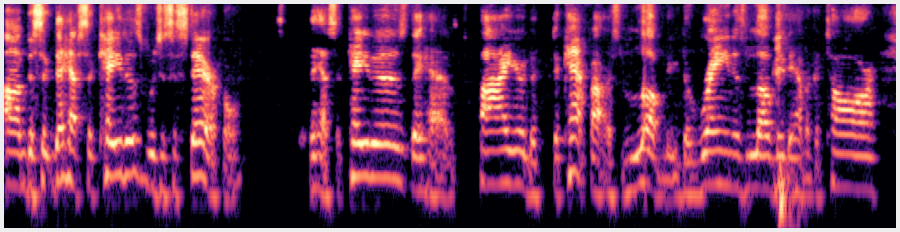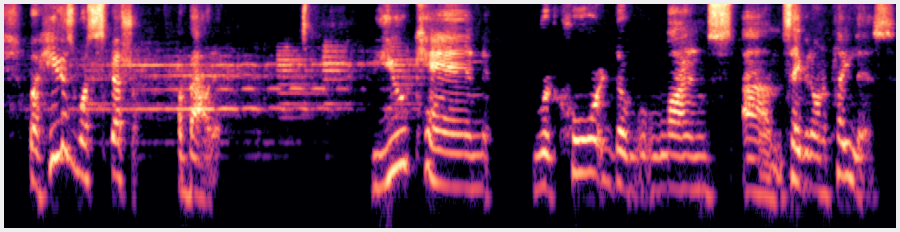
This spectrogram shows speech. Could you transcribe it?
Um, the, they have cicadas, which is hysterical. They have cicadas. They have fire. The, the campfire is lovely. The rain is lovely. They have a guitar. But here's what's special about it. You can record the ones, um, save it on a playlist.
